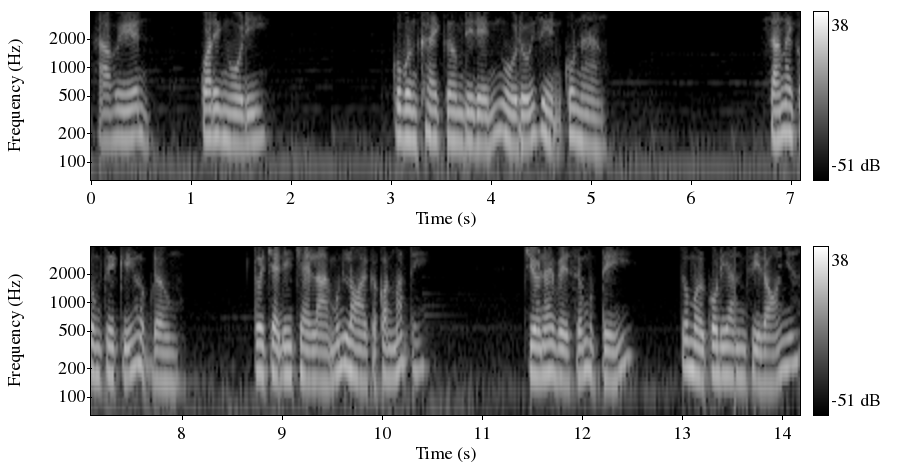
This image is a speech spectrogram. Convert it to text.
Hạ Huyền, qua đây ngồi đi. Cô bưng khay cơm đi đến ngồi đối diện cô nàng. Sáng nay công ty ký hợp đồng. Tôi chạy đi chạy lại muốn lòi cả con mắt đi. Chiều nay về sớm một tí. Tôi mời cô đi ăn gì đó nhé.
